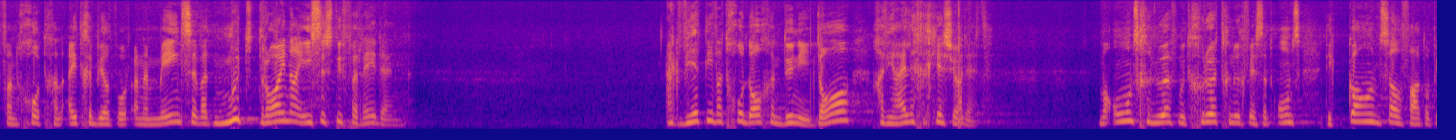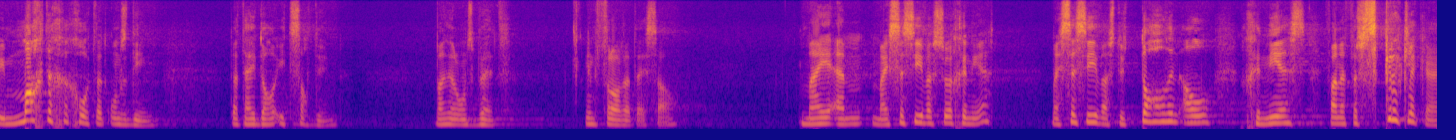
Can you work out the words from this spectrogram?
van God gaan uitgebeeld word aan mense wat moet draai na Jesus toe vir redding. Ek weet nie wat God daar gaan doen nie. Daar gaan die Heilige Gees jou dit. Maar ons geloof moet groot genoeg wees dat ons die kans sal vat op die magtige God wat ons dien dat hy daar iets sal doen wanneer ons bid en vra dat hy sal. My um, my sussie was so genees. My sussie was totaal en al genees van 'n verskriklike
